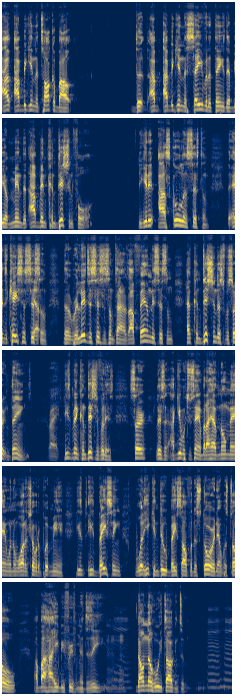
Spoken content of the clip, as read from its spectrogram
I, I begin to talk about the. I, I begin to savor the things that be of men that I've been conditioned for. You get it? Our schooling system, the education system, the religious system. Sometimes our family system have conditioned us for certain things. Right. He's been conditioned for this, sir. Listen, I get what you're saying, but I have no man when the water trouble to put me in. He's he's basing what he can do based off of the story that was told about how he'd be free from his disease. Mm-hmm. Mm-hmm. Don't know who he talking to. Mm-hmm.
